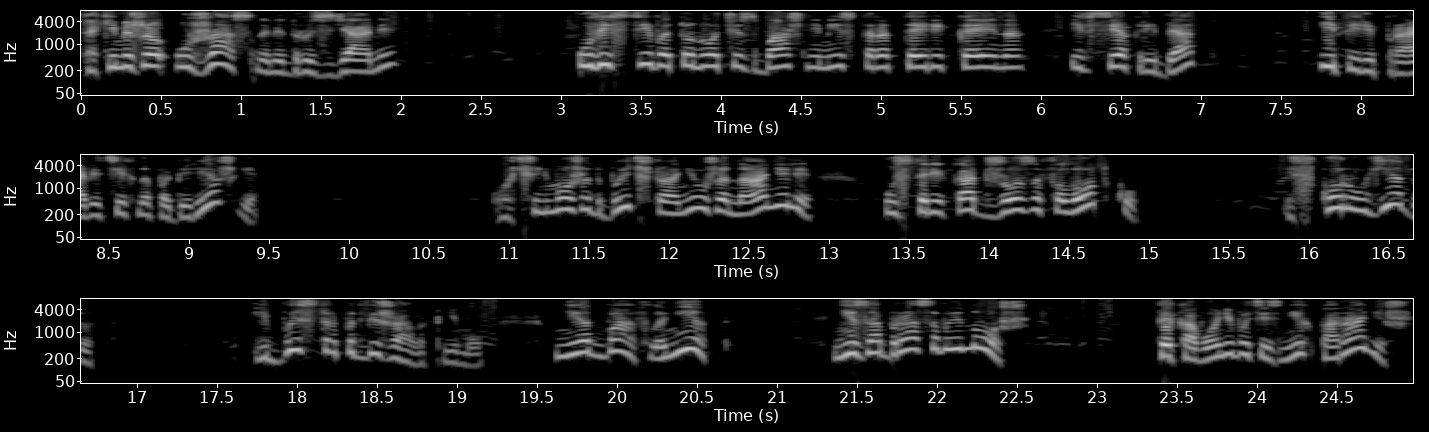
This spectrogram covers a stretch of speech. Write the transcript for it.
такими же ужасными друзьями, увести в эту ночь из башни мистера Терри Кейна и всех ребят и переправить их на побережье? Очень может быть, что они уже наняли у старика Джозефа лодку и скоро уедут. И быстро подбежала к нему. «Нет, Бафла, нет! Не забрасывай нож! Ты кого-нибудь из них поранишь?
